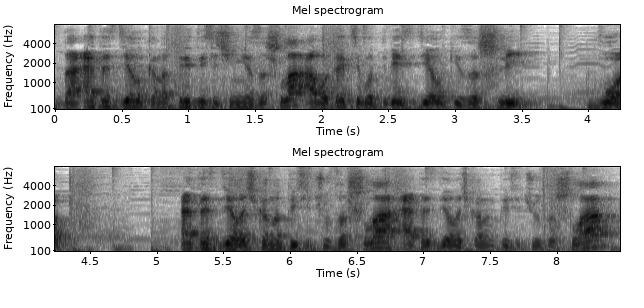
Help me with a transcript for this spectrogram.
Да, эта сделка на 3000 не зашла, а вот эти вот две сделки зашли. Вот. Эта сделочка на 1000 зашла, эта сделочка на 1000 зашла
